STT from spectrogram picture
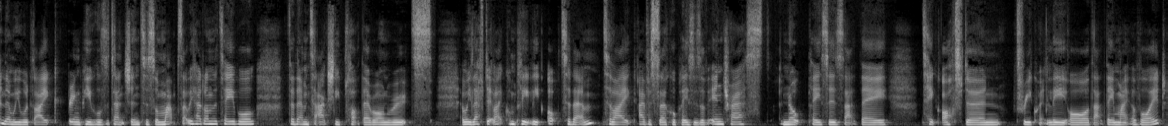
And then we would like bring people's attention to some maps that we had on the table for them to actually plot their own routes. And we left it like completely up to them to like either circle places of interest, note places that they take often, frequently, or that they might avoid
